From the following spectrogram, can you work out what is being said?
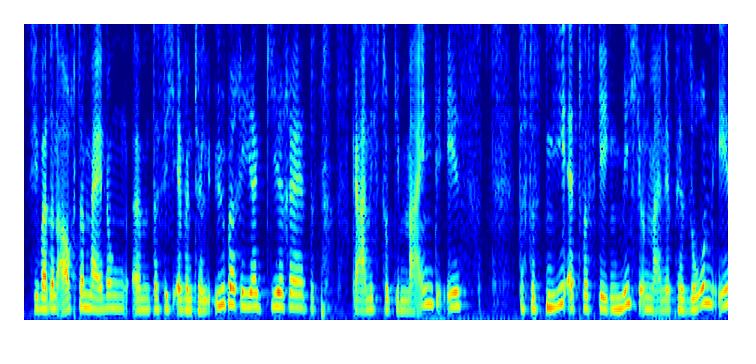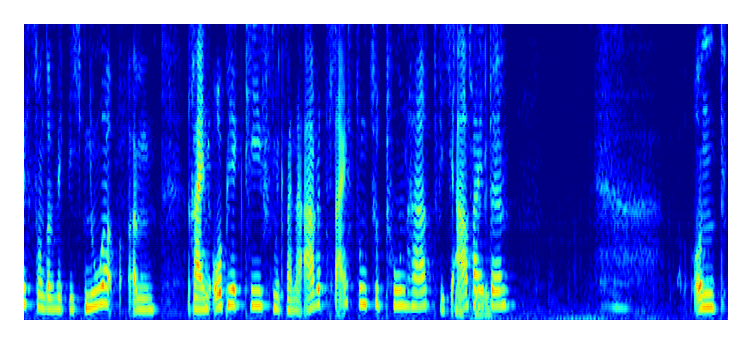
Sie war dann auch der Meinung, ähm, dass ich eventuell überreagiere, dass es gar nicht so gemeint ist, dass das nie etwas gegen mich und meine Person ist, sondern wirklich nur ähm, rein objektiv mit meiner Arbeitsleistung zu tun hat, wie ich Natürlich. arbeite. Und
